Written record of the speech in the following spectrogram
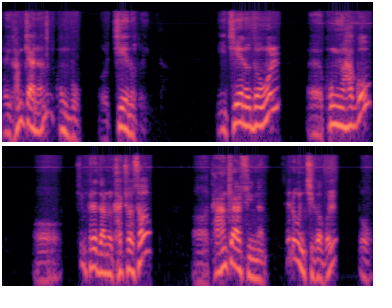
저희가 함께하는 공부 어, 지혜노동입니다. 이 지혜노동을 에, 공유하고 어, 심패러담을 갖춰서 어, 다 함께할 수 있는 새로운 직업을 또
